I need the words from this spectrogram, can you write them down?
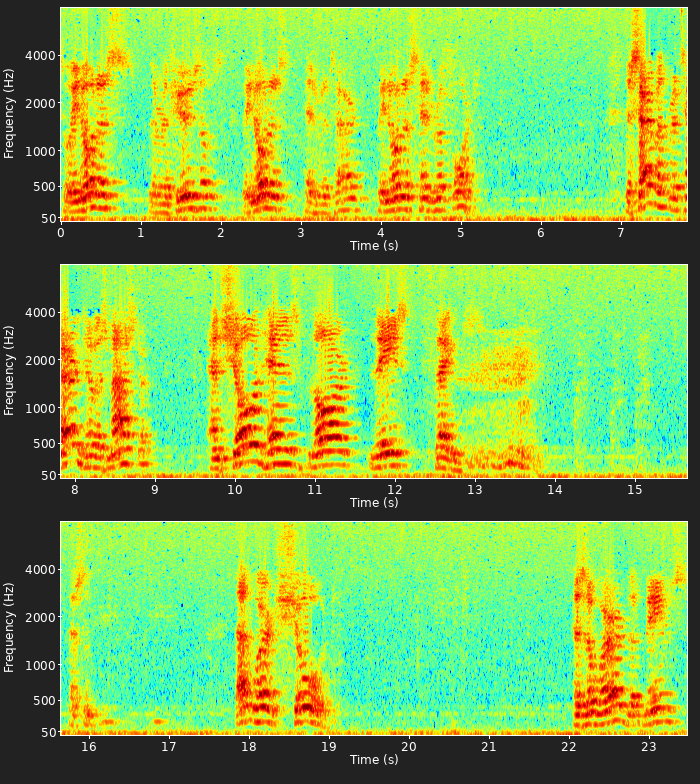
So we notice the refusals, we notice his return, we notice his report. The servant returned to his master and showed his Lord these things. Listen. That word showed is a word that means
